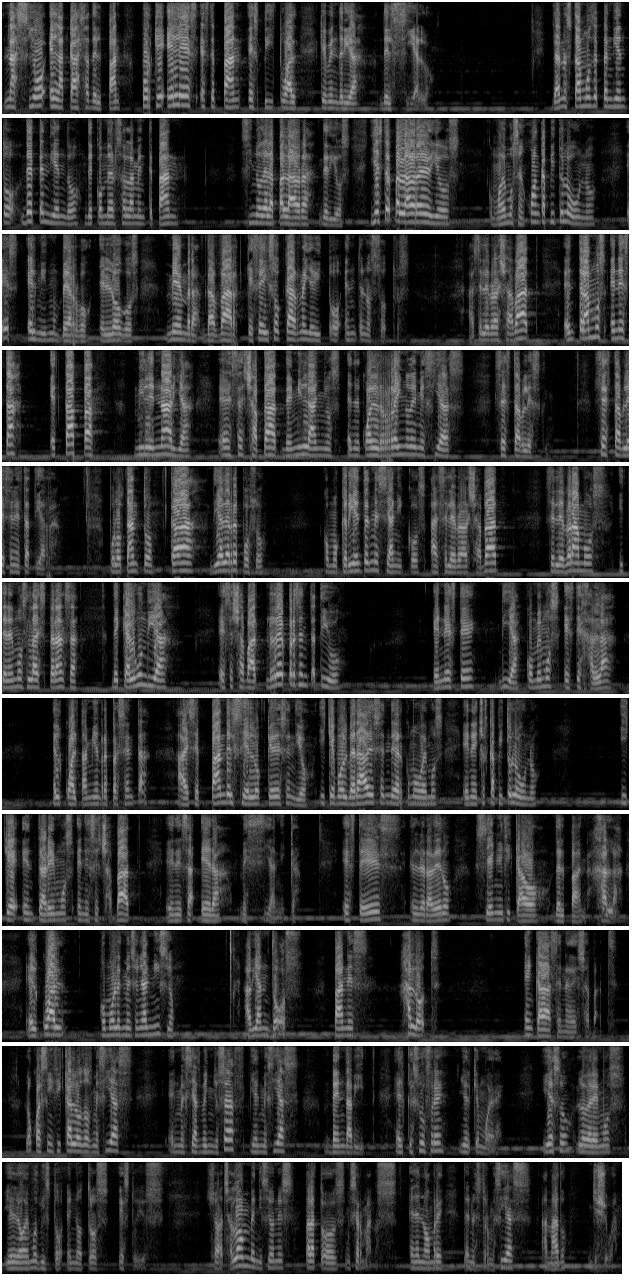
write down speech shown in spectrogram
nació en la casa del pan, porque Él es este pan espiritual que vendría del cielo. Ya no estamos dependiendo, dependiendo de comer solamente pan, sino de la palabra de Dios. Y esta palabra de Dios, como vemos en Juan capítulo 1, es el mismo verbo, el logos, membra, davar, que se hizo carne y habitó entre nosotros a celebrar Shabbat, entramos en esta etapa milenaria, en este Shabbat de mil años, en el cual el reino de Mesías se establece, se establece en esta tierra. Por lo tanto, cada día de reposo, como creyentes mesiánicos, al celebrar Shabbat, celebramos y tenemos la esperanza de que algún día ese Shabbat representativo en este día comemos este jalá, el cual también representa a ese pan del cielo que descendió y que volverá a descender como vemos en Hechos capítulo 1 y que entraremos en ese Shabbat, en esa era mesiánica. Este es el verdadero significado del pan jala, el cual, como les mencioné al inicio, habían dos panes halot en cada cena de Shabbat, lo cual significa los dos Mesías, el Mesías Ben Yosef y el Mesías Ben David, el que sufre y el que muere. Y eso lo veremos y lo hemos visto en otros estudios. Shabbat Shalom, bendiciones para todos mis hermanos, en el nombre de nuestro Mesías amado Yeshua.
